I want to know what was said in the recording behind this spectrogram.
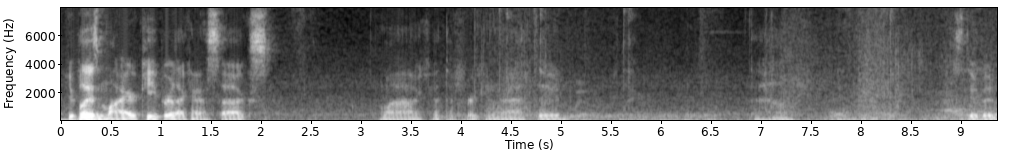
If he plays Mire Keeper, that kind of sucks. Wow, he got the freaking Wrath, dude. What the hell? Stupid.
